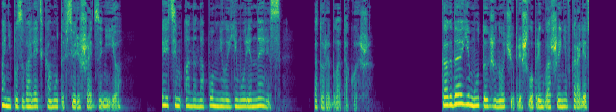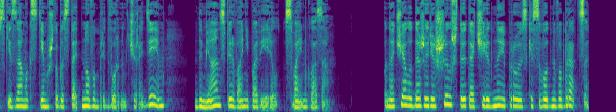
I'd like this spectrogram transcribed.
а не позволять кому-то все решать за нее. Этим она напомнила ему Ренелис, которая была такой же. Когда ему той же ночью пришло приглашение в королевский замок с тем, чтобы стать новым придворным чародеем, Дамиан сперва не поверил своим глазам. Поначалу даже решил, что это очередные происки сводного братца,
